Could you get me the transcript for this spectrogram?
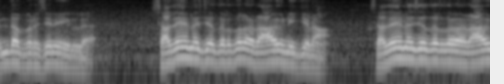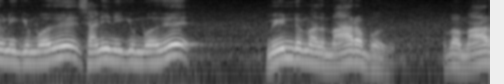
எந்த பிரச்சனையும் இல்லை. சதய நட்சத்திரத்தில் ராகு நிற்கிறான் சதய நட்சத்திரத்தில் ராகு நிற்கும்போது சனி நிற்கும்போது மீண்டும் அது மாறப்போகுது. இப்போ மாற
